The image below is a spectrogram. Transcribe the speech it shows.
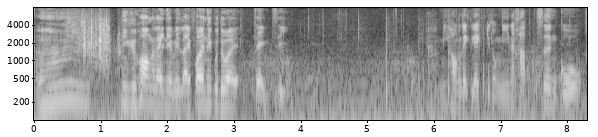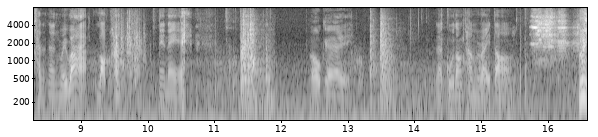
เออ นี่คือห้องอะไรเนี่ยมีไรเฟิลให้กูด้วย เจ๋งจริงอ่ามีห้องเล็กๆ อยู่ตรงนี้นะครับ ซึ่งกูขนาดไว้ว่าล็อกพังแน่ๆ โอเค แล้วกูต้องทำอะไรต่อ เฮ้ย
